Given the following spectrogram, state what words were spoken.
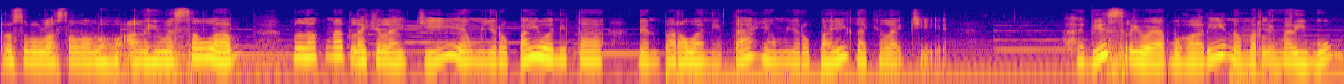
Rasulullah Shallallahu Alaihi Wasallam melaknat laki-laki yang menyerupai wanita dan para wanita yang menyerupai laki-laki. Hadis riwayat Bukhari nomor 5435.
